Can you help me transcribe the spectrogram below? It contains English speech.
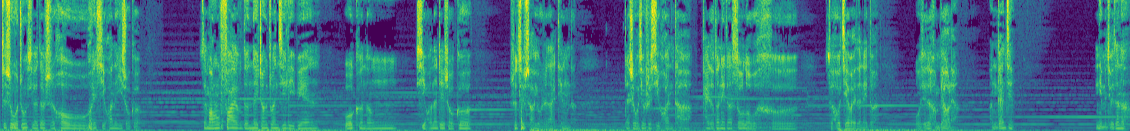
这是我中学的时候很喜欢的一首歌，在 Maroon Five 的那张专辑里边，我可能喜欢的这首歌是最少有人爱听的，但是我就是喜欢它开头的那段 solo 和最后结尾的那段，我觉得很漂亮，很干净，你们觉得呢？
